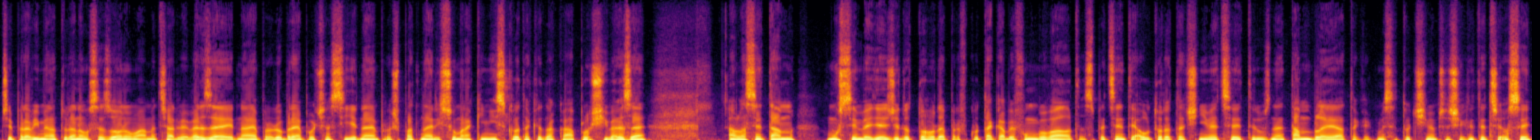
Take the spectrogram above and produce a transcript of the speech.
připravíme na tu danou sezónu. Máme třeba dvě verze, jedna je pro dobré počasí, jedna je pro špatné, když jsou mraky nízko, tak je to taková ploší verze. A vlastně tam musím vědět, že do tohohle prvku, tak aby fungoval, speciálně ty autorotační věci, ty různé tumbly a tak, jak my se točíme přes všechny ty tři osy,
